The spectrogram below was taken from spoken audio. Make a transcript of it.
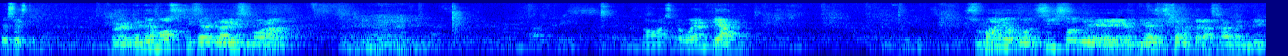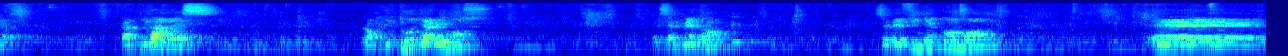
Es este. Lo que tenemos, si se ve clarísimo, ¿verdad? No, eso lo voy a ampliar. Sumario conciso de unidades del sistema internacional de medidas. Cantidades, longitud, ya vimos, es el metro. Se define como eh,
